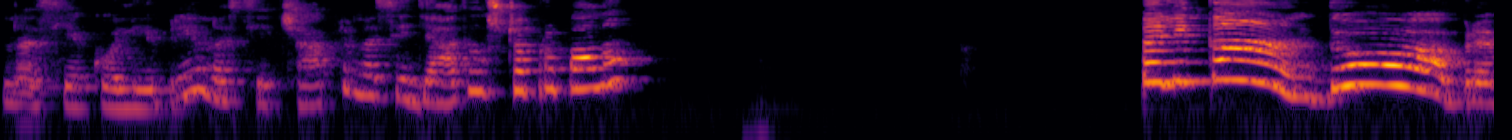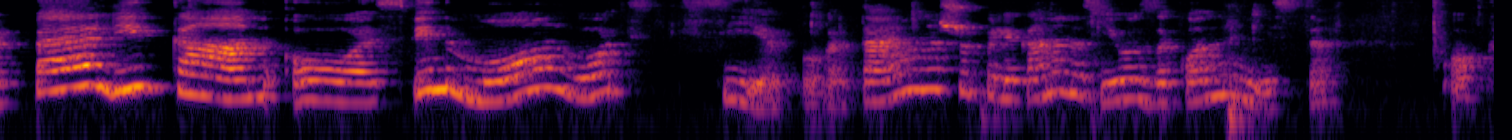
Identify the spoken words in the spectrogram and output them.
У нас є колібрі, у нас є чапля, у нас є дятел. Що пропало? Пелікан! Добре, пелікан. Ось він молодці. Повертаємо нашого пелікана на його законне місце. Оп.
